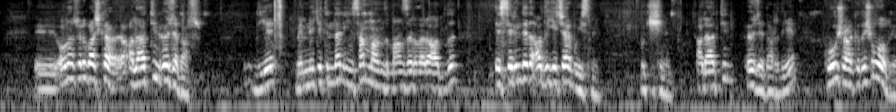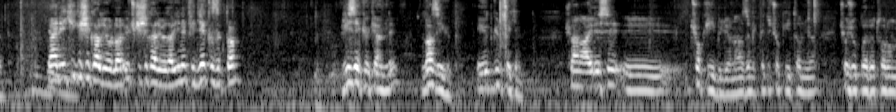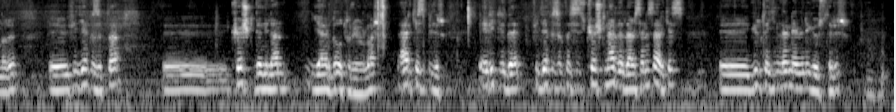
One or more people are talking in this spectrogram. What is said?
E, ondan sonra başka Alaaddin Özedar diye Memleketimden İnsan Man- Manzaraları adlı eserinde de adı geçer bu ismin. Bu kişinin. Alaaddin Özedar diye. Koğuş arkadaşı o oluyor. Yani iki kişi kalıyorlar, üç kişi kalıyorlar. Yine Fidye Kızık'tan Rize kökenli Laz Eyüp, Eyüp Gültekin. Şu an ailesi e, çok iyi biliyor. Nazım Hikmet'i çok iyi tanıyor. Çocukları, torunları. E, Fidye Kızık'ta e, köşk denilen yerde oturuyorlar. Herkes bilir. Erikli'de, Fidye Kızık'ta siz köşk nerede derseniz herkes e, Gültekinlerin evini gösterir.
